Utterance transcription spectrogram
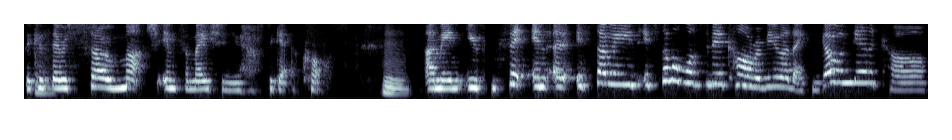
because Mm. there is so much information you have to get across. Hmm. I mean, you can sit in, a, it's so easy. If someone wants to be a car reviewer, they can go and get a car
